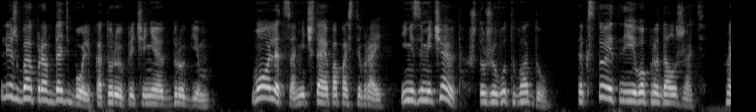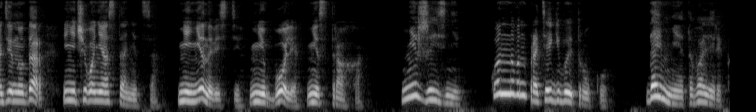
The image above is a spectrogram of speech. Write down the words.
лишь бы оправдать боль, которую причиняют другим. Молятся, мечтая попасть в рай, и не замечают, что живут в аду. Так стоит ли его продолжать? Один удар, и ничего не останется. Ни ненависти, ни боли, ни страха. Ни жизни. Коннован протягивает руку. Дай мне это, Валерик.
